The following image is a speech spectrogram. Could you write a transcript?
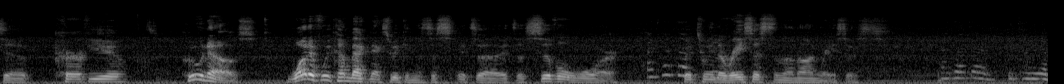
to curfew. Who knows? What if we come back next week and it's a it's a it's a civil war I between the racists and the non-racists? I thought that becoming a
